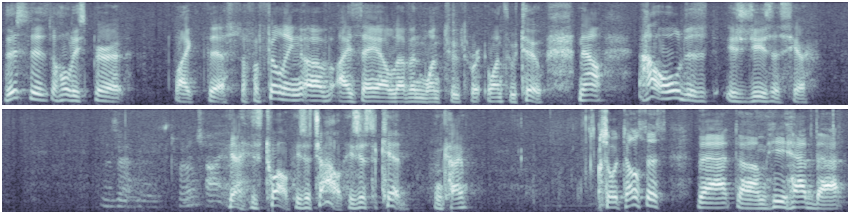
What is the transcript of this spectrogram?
This is the Holy Spirit like this, the fulfilling of Isaiah 11, 1, 2, 3, 1 through 2. Now, how old is, is Jesus here? Does that mean he's 12? Yeah, he's 12. He's a child. He's just a kid. Okay? So it tells us that um, he had that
